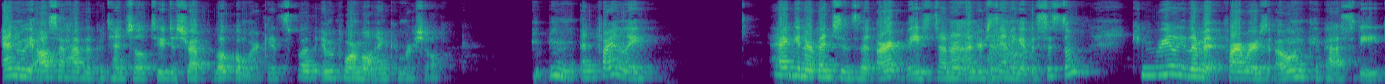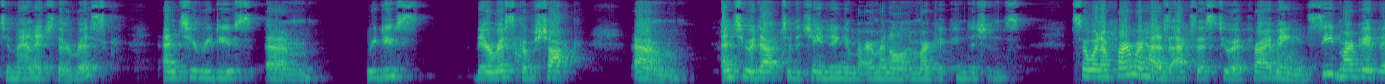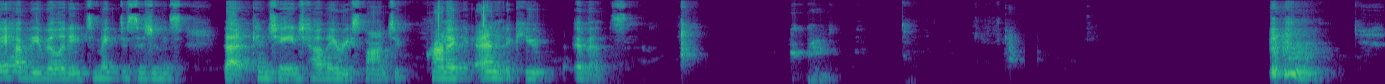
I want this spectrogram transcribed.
And we also have the potential to disrupt local markets, both informal and commercial. and finally, ag interventions that aren't based on an understanding of the system can really limit farmers' own capacity to manage their risk and to reduce um, reduce their risk of shock um, and to adapt to the changing environmental and market conditions. So when a farmer has access to a thriving seed market, they have the ability to make decisions that can change how they respond to chronic and acute events.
